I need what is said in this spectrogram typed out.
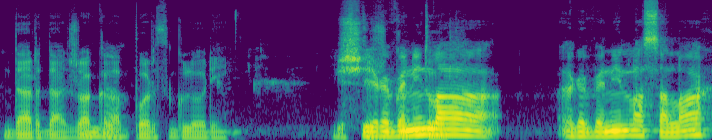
Dar da, joacă da. la Perth Glory. Este și revenind la, revenind la Salah,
